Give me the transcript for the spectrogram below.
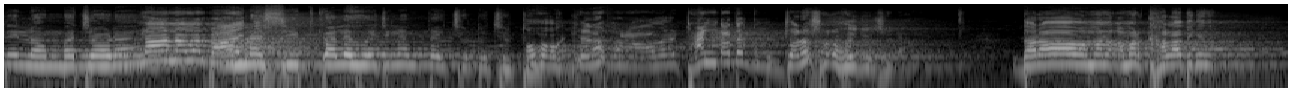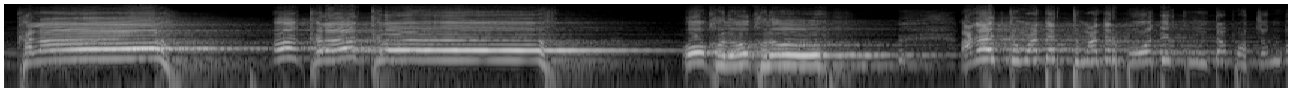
তাই লম্বা চওড়া। না না আমার ভাই। আমরা শীতকালে হয়েছিলাম তাই ছোট ছোট। ও কেনা পড়া আমার ঠান্ডাতে সর হয়ে গেছিল। দাঁড়াও আমার আমার খালা দিকে। খালা! ও খালা খালা! ও খালো খালো। আগে তোমাদের তোমাদের বৌদি কোনটা পছন্দ?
